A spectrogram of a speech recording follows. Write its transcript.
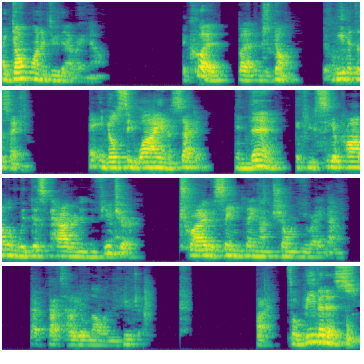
I don't want to do that right now. I could, but I just don't. Leave it the same. And you'll see why in a second. And then if you see a problem with this pattern in the future, try the same thing I'm showing you right now. That, that's how you'll know in the future. So leave it as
